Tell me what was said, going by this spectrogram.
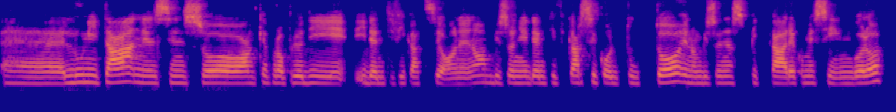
eh, l'unità nel senso anche proprio di identificazione, no? Bisogna identificarsi col tutto e non bisogna spiccare come singolo,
